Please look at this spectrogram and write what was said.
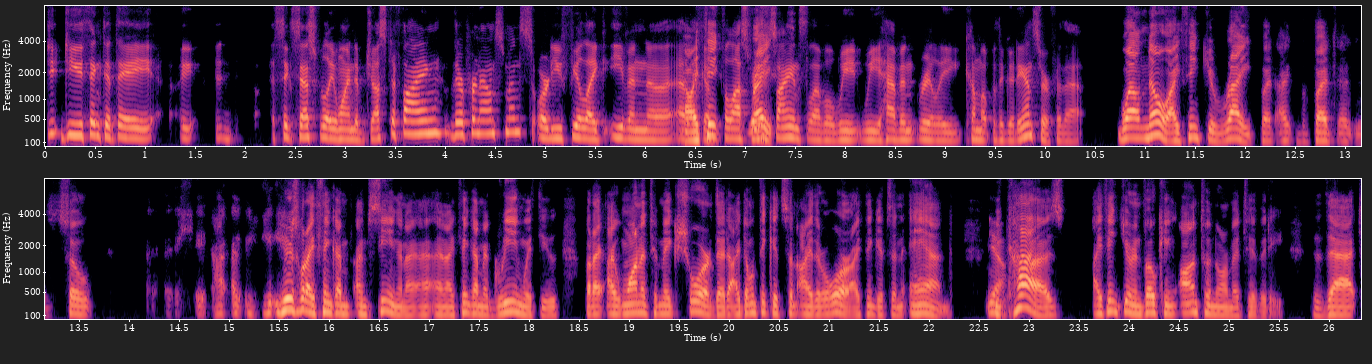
Do, do you think that they uh, successfully wind up justifying their pronouncements, or do you feel like even uh, at no, like a philosophy right. of science level, we we haven't really come up with a good answer for that? Well, no, I think you're right, but I but uh, so I, I, here's what I think I'm I'm seeing, and I and I think I'm agreeing with you. But I, I wanted to make sure that I don't think it's an either or. I think it's an and. Yeah. Because I think you're invoking ontonormativity. That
